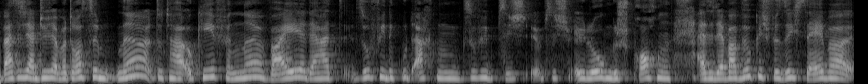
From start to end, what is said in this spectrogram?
Was ich natürlich aber trotzdem ne, total okay finde, weil der hat so viele Gutachten, so viele Psych Psychologen gesprochen. Also der war wirklich für sich selber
